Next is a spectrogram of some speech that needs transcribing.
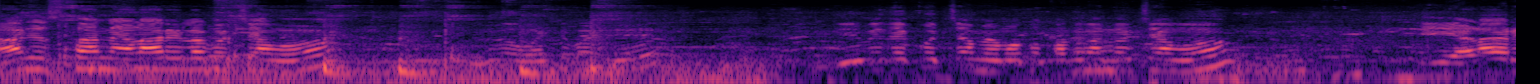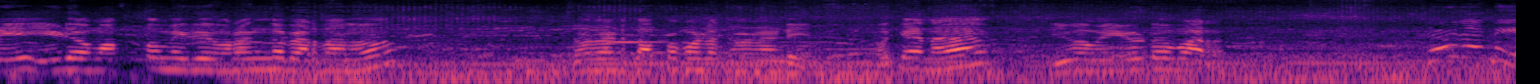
రాజస్థాన్ ఎడారిలోకి వచ్చాము. ఇదిగో వంటి బండి. దీని మీద ఎక్కువ వచ్చాము. మేము మొత్తం పది మంది వచ్చాము. ఈ ఎడారి వీడియో మొత్తం మీకు వివరంగా పెడతాను. చూడండి తప్పకుండా చూడండి. ఓకేనా? ఇగో మీ యూట్యూబర్. చూడండి.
